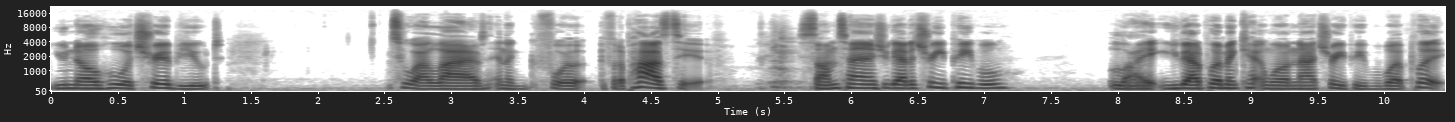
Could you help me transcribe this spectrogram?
you know who attribute to our lives and for for the positive. Sometimes you got to treat people like you got to put them in ca- well not treat people but put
